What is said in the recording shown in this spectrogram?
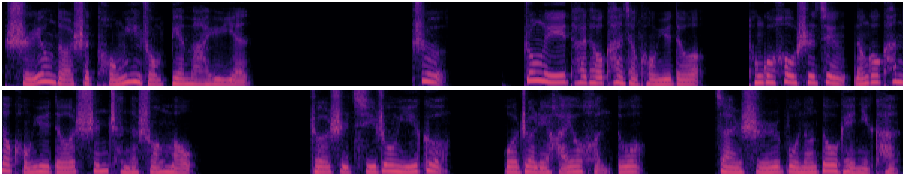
使用的是同一种编码语言。这，钟离抬头看向孔玉德，通过后视镜能够看到孔玉德深沉的双眸。这是其中一个，我这里还有很多。暂时不能都给你看。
